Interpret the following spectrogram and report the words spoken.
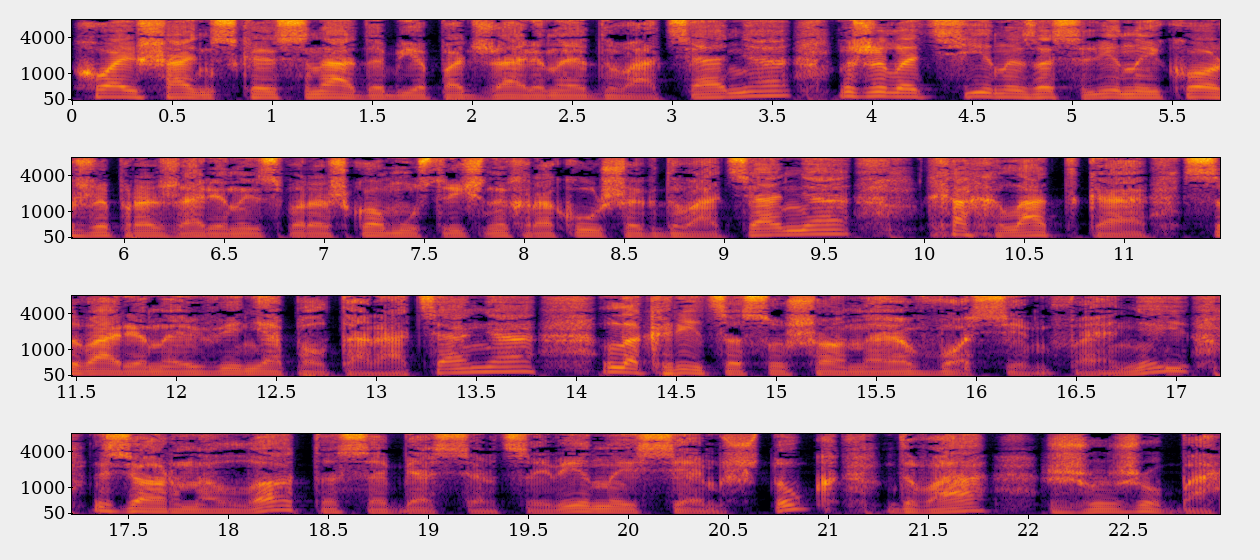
хуайшанское снадобье поджаренное два тяня, желатин из ослиной кожи, прожаренный с порошком устричных ракушек два тяня, хохлатка, сваренная в вине полтора тяня, лакрица сушеная восемь феней, зерна лотоса без сердцевины семь штук, два жужуба.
